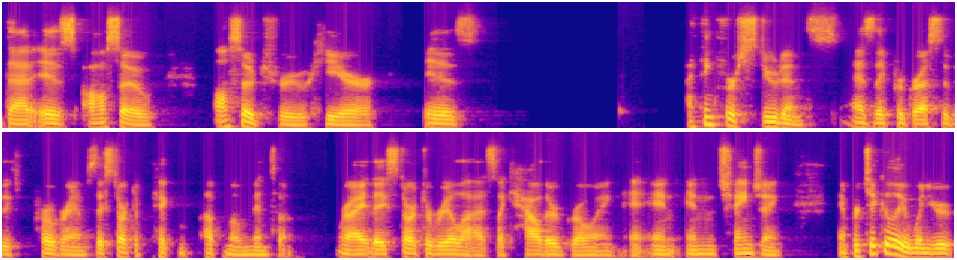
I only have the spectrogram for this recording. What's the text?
that is also also true here is I think for students as they progress through these programs, they start to pick up momentum, right? They start to realize like how they're growing and, and, and changing. And particularly when you're,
